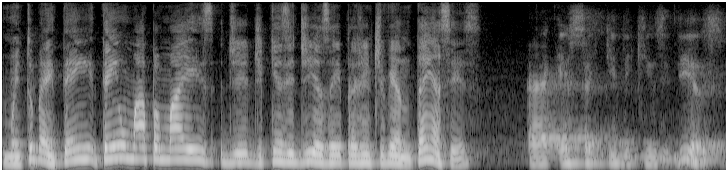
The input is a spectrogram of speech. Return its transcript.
Muito bem. Tem, tem um mapa mais de, de 15 dias aí para a gente ver, não tem, Assis? É, esse aqui de 15 dias.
